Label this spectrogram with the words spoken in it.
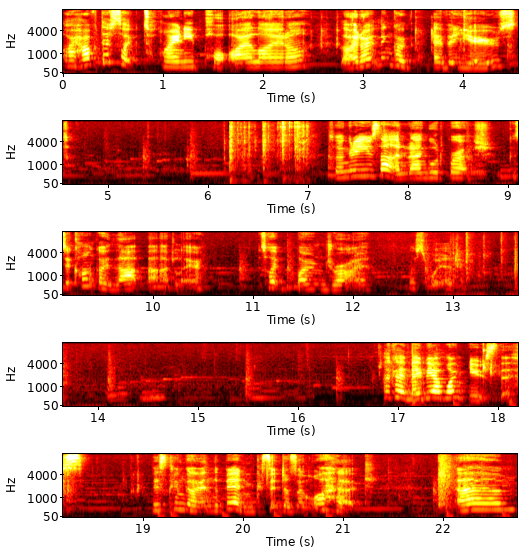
I have this like tiny pot eyeliner that I don't think I've ever used. So I'm to use that and an angled brush because it can't go that badly. It's like bone dry. That's weird. Okay, maybe I won't use this. This can go in the bin because it doesn't work. Um,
